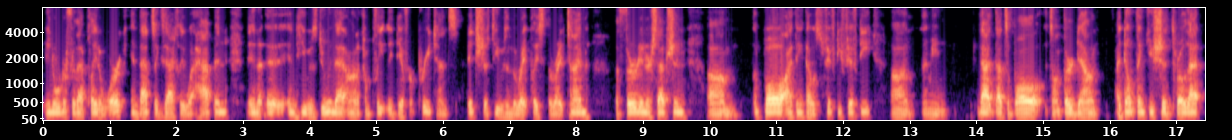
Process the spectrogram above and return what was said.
in order for that play to work, and that's exactly what happened. And uh, and he was doing that on a completely different pretense. It's just he was in the right place at the right time. The third interception, um, a ball, I think that was 50-50. Um, I mean, that that's a ball. It's on third down. I don't think you should throw that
